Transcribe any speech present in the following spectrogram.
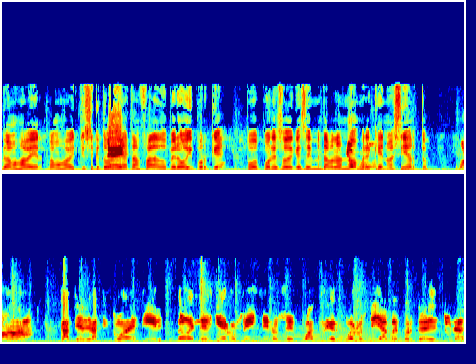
vamos a ver, vamos a ver. Yo sé que todo el Eh. está enfadado, pero hoy ¿por qué? Por, por eso de que se inventaban los nombres, que no es cierto. Catedrático a decir, no, en el hierro se dice no sé cuánto y el pueblo se llama en Fuerteventura.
